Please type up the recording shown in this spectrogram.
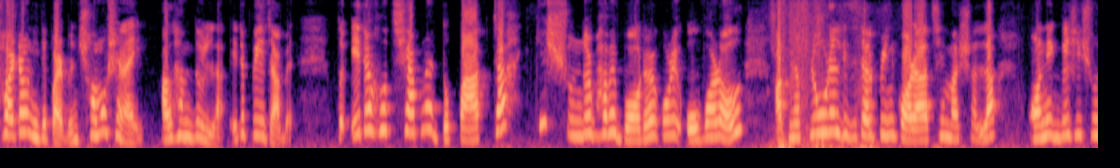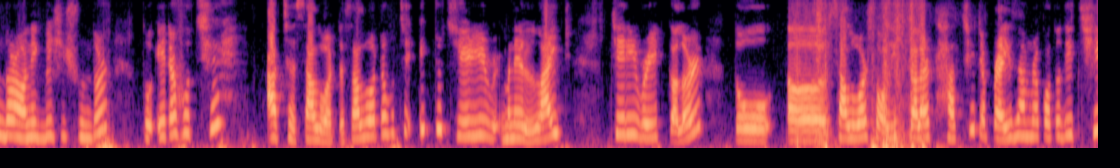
ছয়টাও নিতে পারবেন, সমস্যা নাই, আলহামদুলিল্লাহ, এটা পেয়ে যাবেন। তো এটা হচ্ছে আপনার দোপাট্টা, কি সুন্দরভাবে বর্ডার করে ওভারঅল আপনার ফ্লোরাল ডিজিটাল প্রিন্ট করা আছে মার্শাল্লাহ অনেক বেশি সুন্দর, অনেক বেশি সুন্দর। তো এটা হচ্ছে আচ্ছা সালোয়ারটা সালোয়ারটা হচ্ছে একটু চেরি মানে লাইট চেরি রেড কালার তো সালোয়ার সলিড কালার থাকছে, এটা প্রাইস আমরা কত দিচ্ছি?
